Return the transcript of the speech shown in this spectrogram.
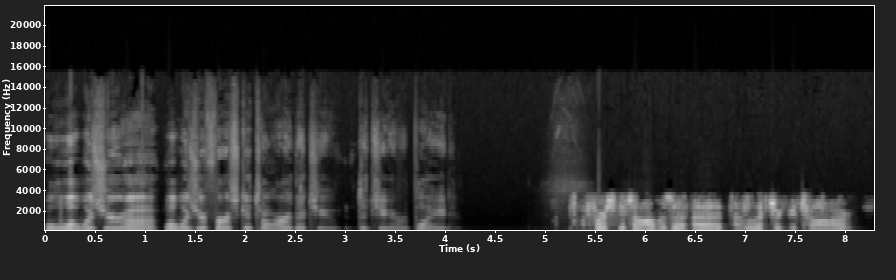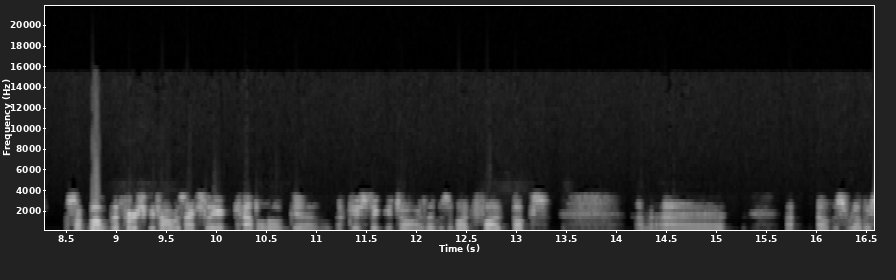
Well, what was your uh, what was your first guitar that you that you ever played? first guitar was a, a an electric guitar. So, well, the first guitar was actually a catalog um, acoustic guitar that was about five bucks, and uh, that, that was rubbish.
